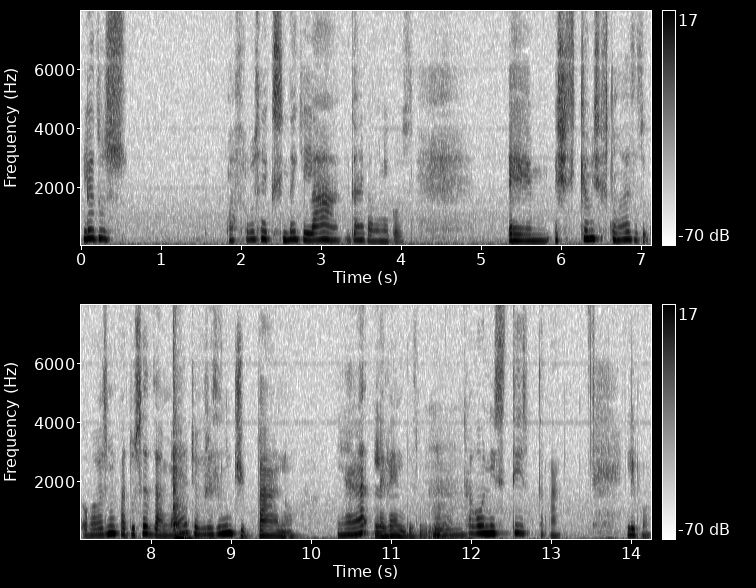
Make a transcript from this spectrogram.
λέω τους, ο άνθρωπος είναι 60 κιλά, ήταν 120. Ε, έχει δυο μισή εβδομάδες, ο παπάς μου πατούσε δαμέ και βρέθηκε τον τσιπάνω. Είναι ένα λεβέντης, μιλούμε. Αγωνιστής, τα πάντα. Λοιπόν,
